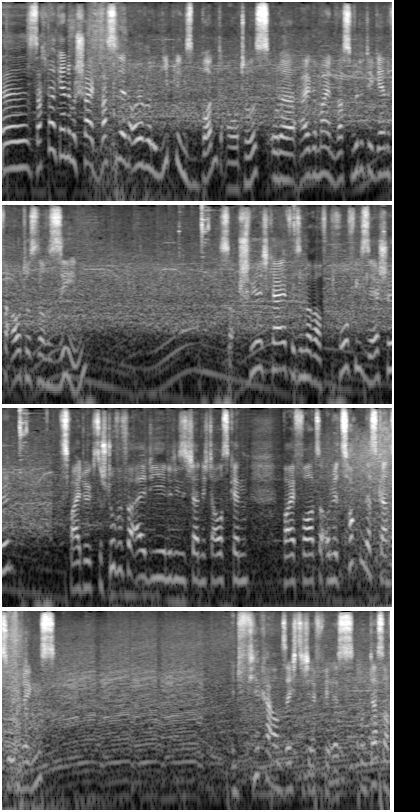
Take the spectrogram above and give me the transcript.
äh, sagt mal gerne Bescheid. Was sind denn eure Lieblings-Bond-Autos? Oder allgemein, was würdet ihr gerne für Autos noch sehen? So, Schwierigkeit. Wir sind noch auf Profi. Sehr schön. Zweithöchste Stufe für all diejenigen, die sich da nicht auskennen bei Forza. Und wir zocken das Ganze übrigens in 4K und 60 FPS. Und das auf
